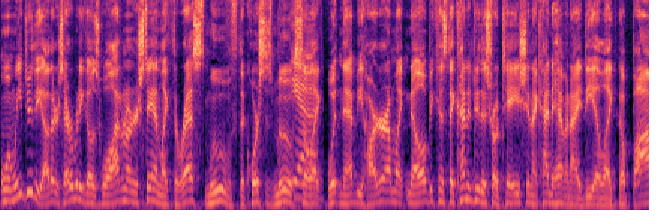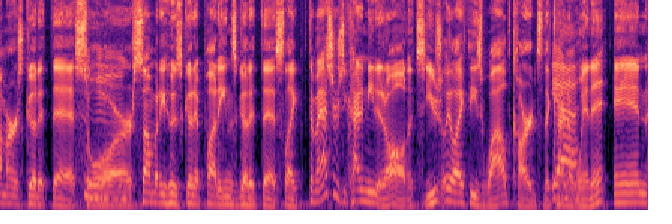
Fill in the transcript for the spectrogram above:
when we do the others, everybody goes, "Well, I don't understand. Like the rest move, the courses move, so like wouldn't that be harder?" I'm like, no, because they kind of do this rotation. I kind of have an idea, like the bomber's good at this, mm-hmm. or somebody who's good at putting's good at this. Like the Masters, you kind of need it all, and it's usually like these wild cards that kind of win it. And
